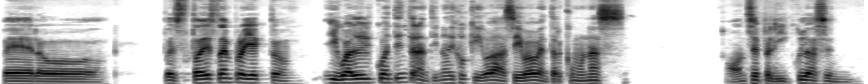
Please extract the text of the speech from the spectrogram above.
Pero, pues todavía está en proyecto. Igual Quentin Tarantino dijo que iba, se iba a aventar como unas 11 películas en,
